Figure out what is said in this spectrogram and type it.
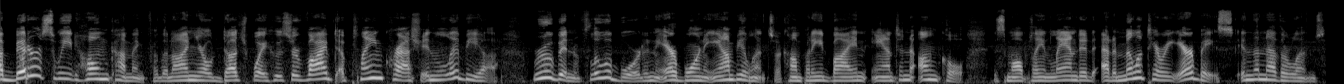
A bittersweet homecoming for the nine year old Dutch boy who survived a plane crash in Libya. Ruben flew aboard an airborne ambulance accompanied by an aunt and uncle. The small plane landed at a military airbase in the Netherlands.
